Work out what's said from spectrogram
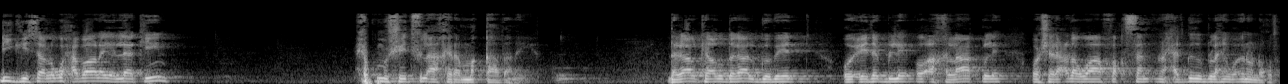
dhiiggiisa lagu xabaalaya laakiin xukmu shiid fi laakhira ma dagaalkaadu dagaal gobeed oo edab leh oo akhlaaq leh oo shareecada waafaqsan oon xadgudub lahayn waa inuu noqdo.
